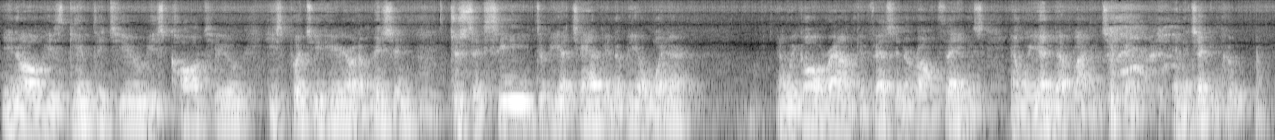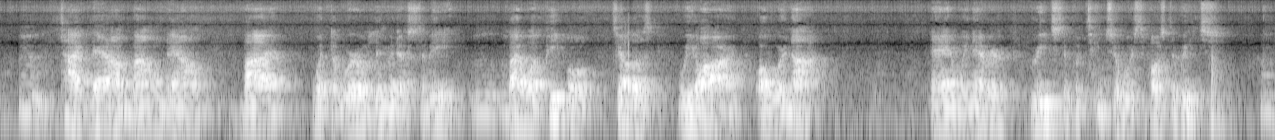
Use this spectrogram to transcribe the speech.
You know, He's gifted you, He's called you, He's put you here on a mission to succeed, to be a champion, to be a winner. And we go around confessing the wrong things, and we end up like a chicken in a chicken coop, mm. tied down, bound down by what the world limit us to be, mm-hmm. by what people tell us we are or we're not. And we never reach the potential we're supposed to reach. Hmm.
